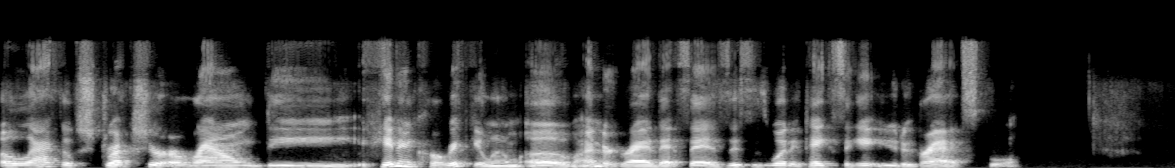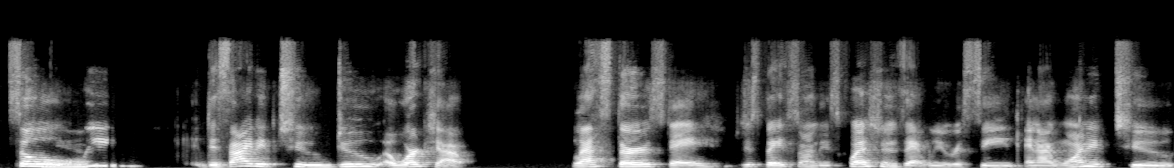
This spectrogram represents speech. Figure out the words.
a lack of structure around the hidden curriculum of undergrad that says this is what it takes to get you to grad school so yeah. we decided to do a workshop last Thursday, just based on these questions that we received. And I wanted to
